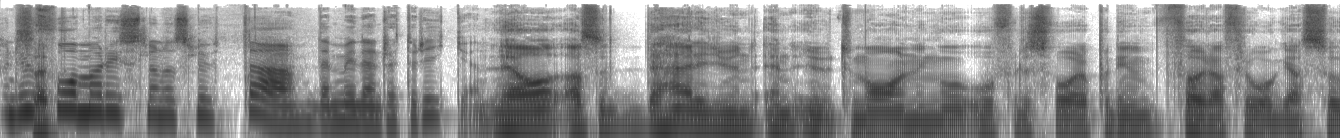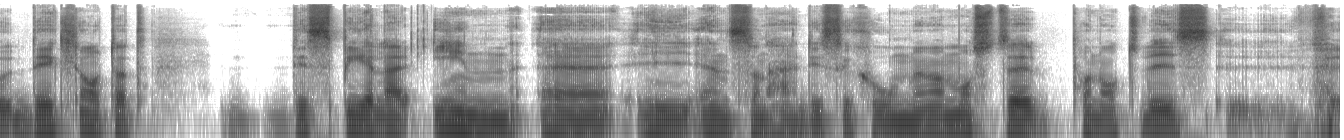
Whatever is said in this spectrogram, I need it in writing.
Men hur så får man Ryssland att sluta med den retoriken? Ja, alltså det här är ju en, en utmaning och, och, för att svara på din förra fråga så det är klart att det spelar in eh, i en sån här diskussion men man måste på något vis eh,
